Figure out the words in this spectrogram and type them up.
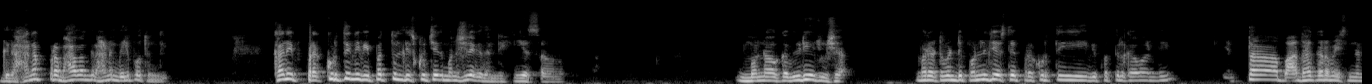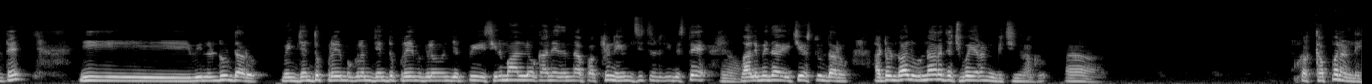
గ్రహణ ప్రభావం గ్రహణం వెళ్ళిపోతుంది. కానీ ప్రకృతిని విపత్తులు తీసుకొచ్చేది మనుషులే కదండి. ఎస్ అవును. మొన్న ఒక వీడియో చూసా మరి అటువంటి పనులు చేస్తే ప్రకృతి విపత్తులు కావండి ఎంత బాధాకరం వేసిందంటే ఈ వీళ్ళు ఉంటుంటారు మేము జంతు ప్రేమికులం జంతు ప్రేమికులం అని చెప్పి సినిమాల్లో కానీ ఏదైనా పక్షుని హింసించినట్టు చూపిస్తే వాళ్ళ మీద చేస్తుంటారు అటువంటి వాళ్ళు ఉన్నారా చచ్చిపోయారని అనిపించింది నాకు. ఒక కప్పనండి.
